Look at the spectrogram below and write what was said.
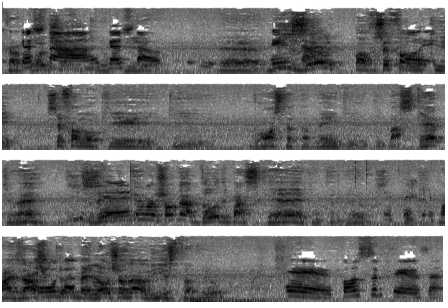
Acabou cá está, aqui, cá. É, diz então, ele, ó, você falou que você falou que, que gosta também de, de basquete, né? Diz é. ele que era jogador de basquete, entendeu? Mas acho eu que ele é melhor jornalista, viu? É, com certeza.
